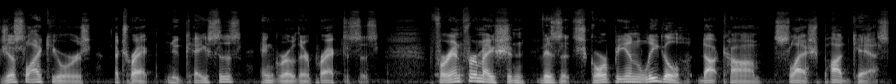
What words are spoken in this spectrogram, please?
just like yours attract new cases and grow their practices. For information, visit scorpionlegal.com slash podcast.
